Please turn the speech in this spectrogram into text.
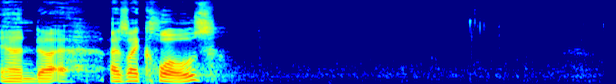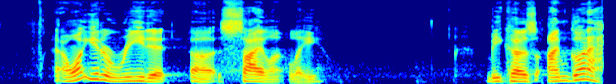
and uh, as I close, I want you to read it uh, silently because I'm going to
